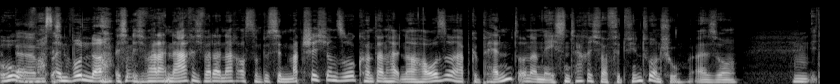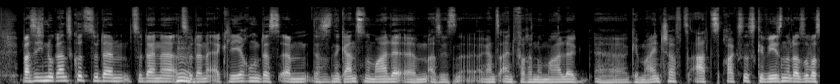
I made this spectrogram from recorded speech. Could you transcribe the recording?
Oh, Ähm, was ein Wunder. Ich, ich war danach, ich war danach auch so ein bisschen matschig und so, konnte dann halt nach Hause, hab gepennt und am nächsten Tag, ich war fit wie ein Turnschuh. Also, Was ich nur ganz kurz zu, deinem, zu, deiner, Hm. zu deiner Erklärung, dass ähm, das ist eine ganz normale, ähm, also ist eine ganz einfache normale äh, Gemeinschaftsarztpraxis gewesen oder sowas.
